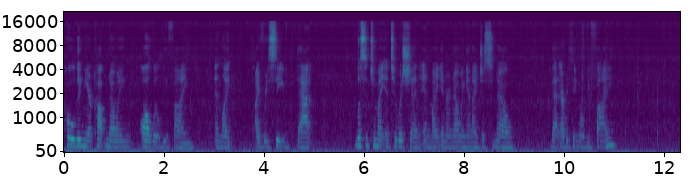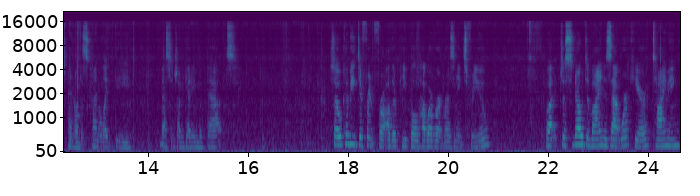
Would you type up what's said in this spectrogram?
holding your cup, knowing all will be fine, and like I've received that. Listen to my intuition and my inner knowing, and I just know that everything will be fine. I know that's kind of like the message I'm getting with that. So it could be different for other people, however it resonates for you. But just know divine is at work here. Timing,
